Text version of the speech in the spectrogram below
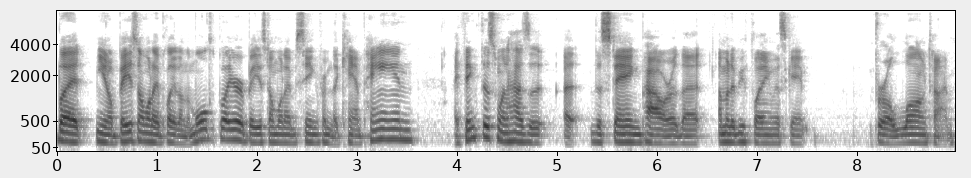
But you know, based on what I played on the multiplayer, based on what I'm seeing from the campaign, I think this one has a, a the staying power that I'm going to be playing this game for a long time.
